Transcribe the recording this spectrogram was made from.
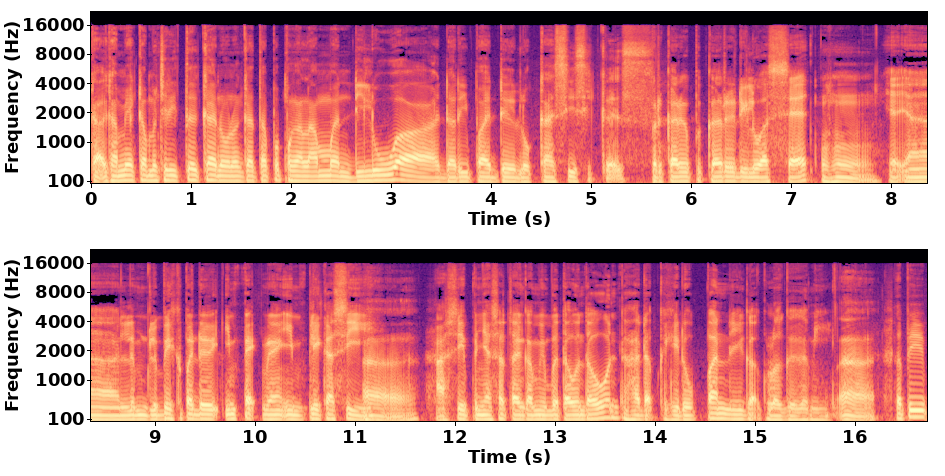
kami akan menceritakan orang kata apa pengalaman di luar daripada lokasi Seekers. Perkara-perkara di luar set. Uh-huh. ya, yang lebih kepada impact dan implikasi. Uh. hasil penyiasatan kami bertahun-tahun terhadap kehidupan dan juga keluarga kami. Uh. tapi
